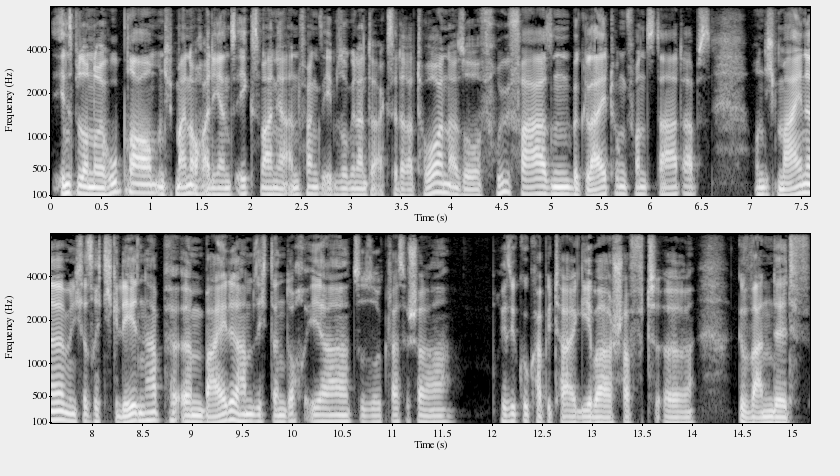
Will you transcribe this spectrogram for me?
insbesondere Hubraum und ich meine auch Allianz X waren ja anfangs eben sogenannte Acceleratoren, also Frühphasen, Begleitung von Startups. Und ich meine, wenn ich das richtig gelesen habe, ähm, beide haben sich dann doch eher zu so klassischer Risikokapitalgeberschaft äh, gewandelt.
